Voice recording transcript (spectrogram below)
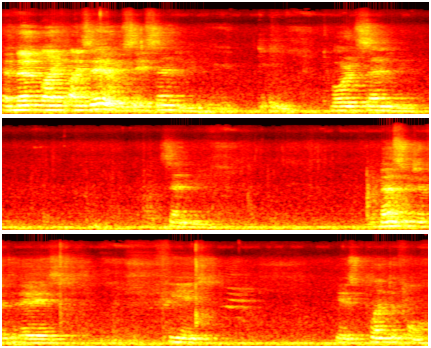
And then, like Isaiah, we say, Send me. Lord, send me. Send me. The message of today's feast is plentiful,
